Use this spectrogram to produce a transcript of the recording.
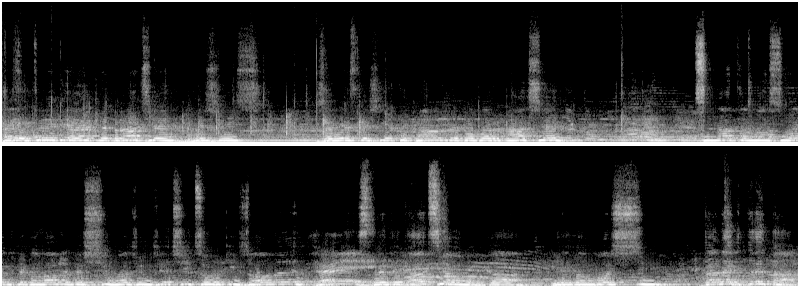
Hej, ty wielebny bracie, myślisz, że jesteś nietykalny po Wernacie? Czy na to masz łeb wygolony, byś urodził dzieci, córki, żony? Hej! Z dedykacją dla jego mości Benedykta.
